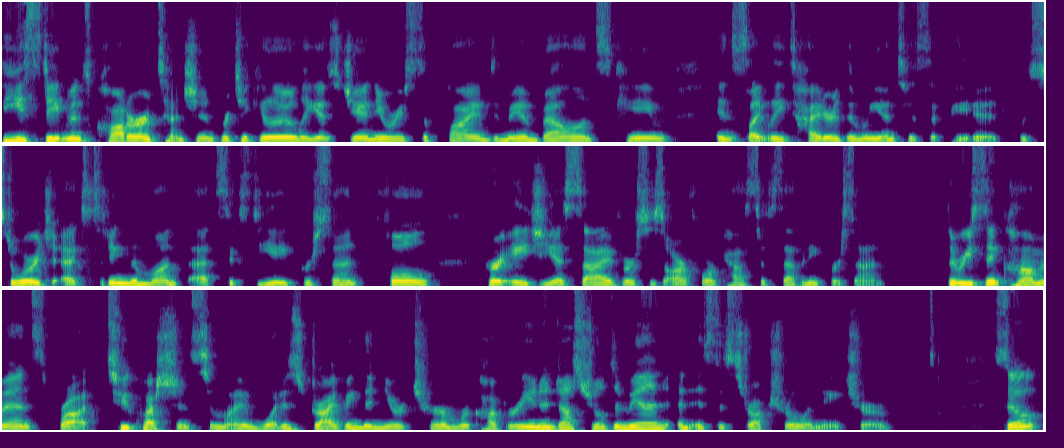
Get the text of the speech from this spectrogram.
These statements caught our attention, particularly as January's supply and demand balance came in slightly tighter than we anticipated, with storage exiting the month at 68% full per AGSI versus our forecast of 70%. The recent comments brought two questions to mind. What is driving the near term recovery in industrial demand, and is this structural in nature? So,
